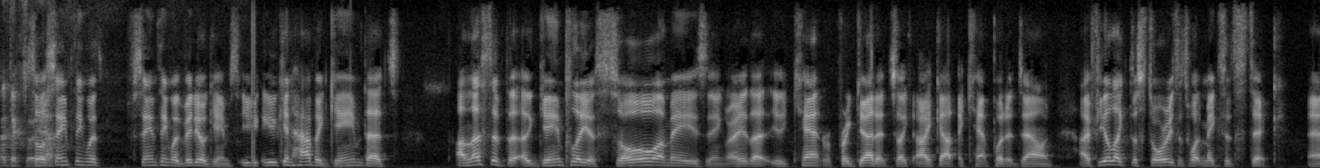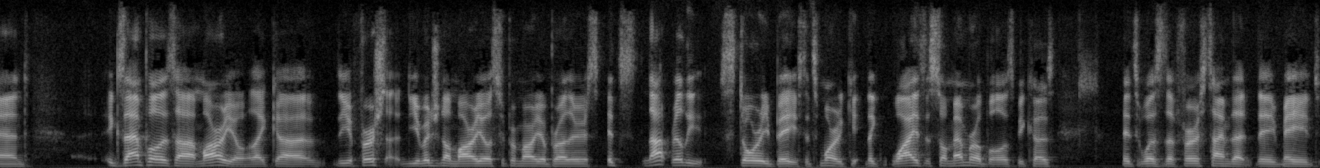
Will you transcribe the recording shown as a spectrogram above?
I think so. So yeah. same thing with same thing with video games. You you can have a game that's unless if the gameplay is so amazing, right, that you can't forget it. It's like I got I can't put it down. I feel like the stories is what makes it stick. And example is uh, Mario, like uh, the first the original Mario, Super Mario Brothers. It's not really story based. It's more like why is it so memorable? Is because it was the first time that they made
